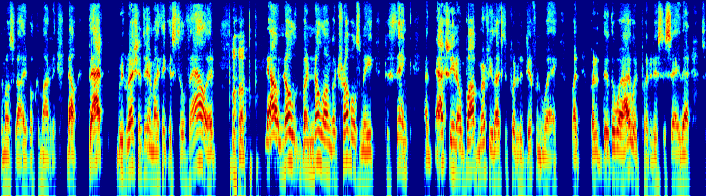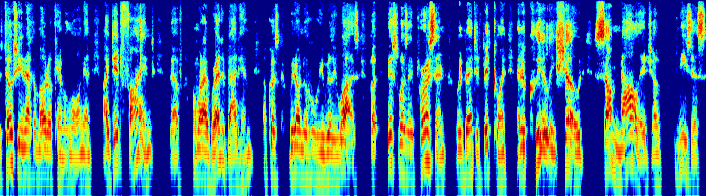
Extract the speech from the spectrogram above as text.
the most valuable commodity. Now, that regression theorem I think is still valid. Uh-huh. Now, no, but no longer troubles me to think. And actually, you know, Bob Murphy likes to put it a different way. But but the, the way I would put it is to say that Satoshi Nakamoto came along, and I did find from what I've read about him, of course, we don't know who he really was, but this was a person who invented Bitcoin and who clearly showed some knowledge of Mises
